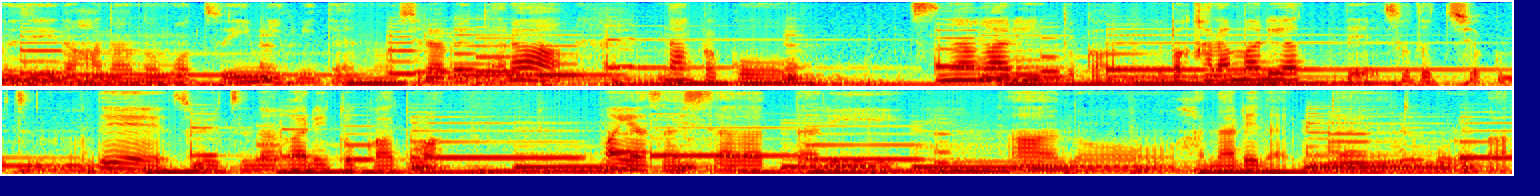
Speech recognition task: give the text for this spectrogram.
富士の花の持つ意味みたいなのを調べたらなんかこうつながりとかやっぱ絡まり合って育つ植物なのでそういうつながりとかあとは、まあ、優しさだったりあの離れないみたいなところが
